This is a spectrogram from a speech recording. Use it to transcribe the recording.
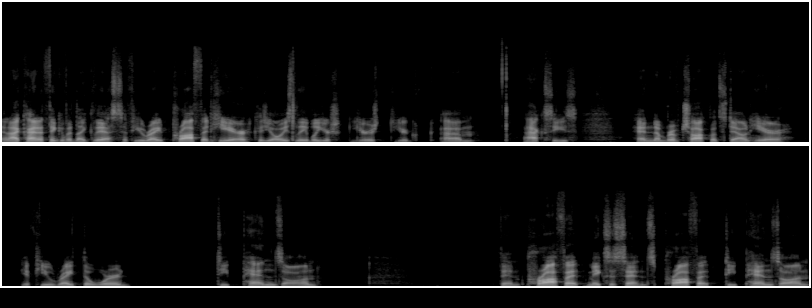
And I kind of think of it like this. If you write profit here, because you always label your, your, your um, axes and number of chocolates down here, if you write the word depends on, then profit makes a sentence. Profit depends on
